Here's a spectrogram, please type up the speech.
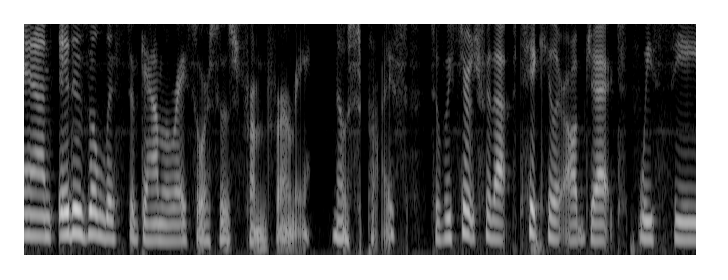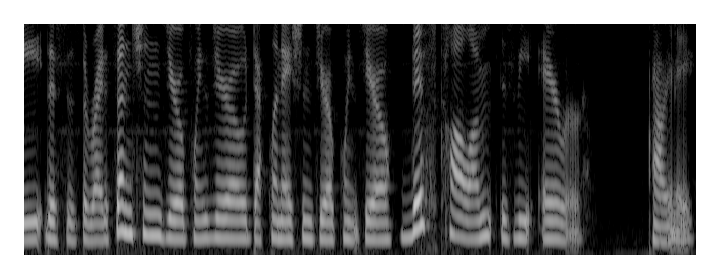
and it is a list of gamma ray sources from Fermi no surprise. So if we search for that particular object, we see this is the right ascension 0.0, declination 0.0. This column is the error on the,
